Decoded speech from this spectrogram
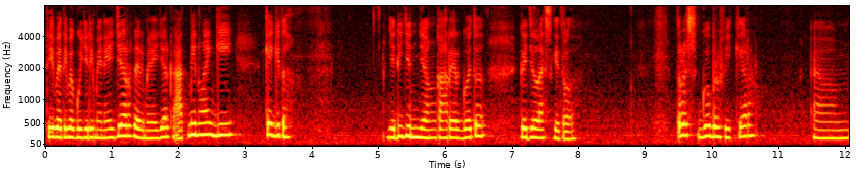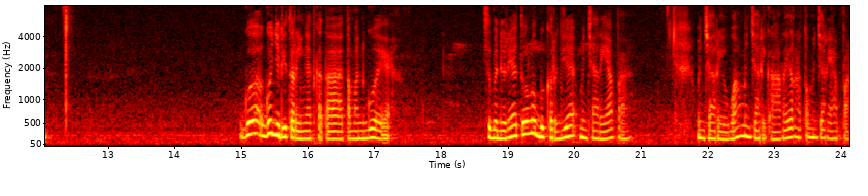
tiba-tiba gue jadi manajer dari manajer ke admin lagi kayak gitu. Jadi jenjang karir gue tuh gak jelas gitu loh. Terus gue berpikir um, gue gue jadi teringat kata teman gue ya. Sebenarnya tuh lo bekerja mencari apa? Mencari uang mencari karir atau mencari apa?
